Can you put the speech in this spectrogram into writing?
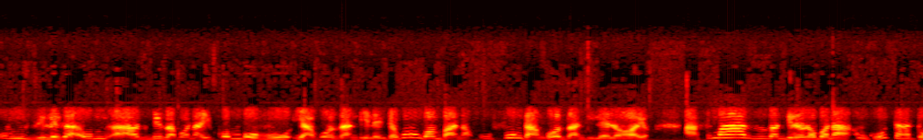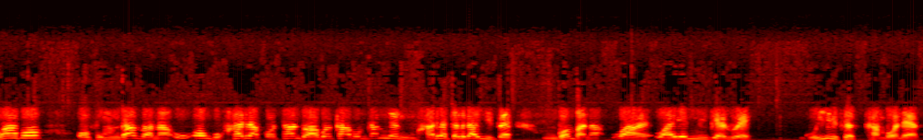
umzilika um, azibiza bona ikombovu yakozandile nje kungombana ufunga ngozandile loyo. Asimazi uzandile lo bona ngudadewabo of umntazana u- ongurhariakho othandwako ekhabo mhlawumnye ngumrhariakhe likayise ngombana wa- wayenikelwe nguyise sithambo leso.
